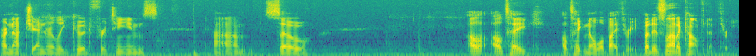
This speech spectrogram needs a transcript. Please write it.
are not generally good for teams. Um, so I'll I'll take I'll take NOLA by three, but it's not a confident three.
